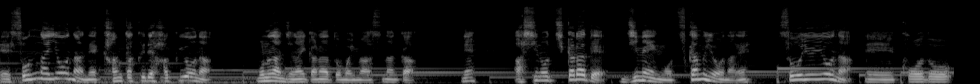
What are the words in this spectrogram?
えー、そんなような、ね、感覚で履くようなものなんじゃないかなと思います。なんかね、足の力で地面をつかむようなね、そういうような、えー、行動、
